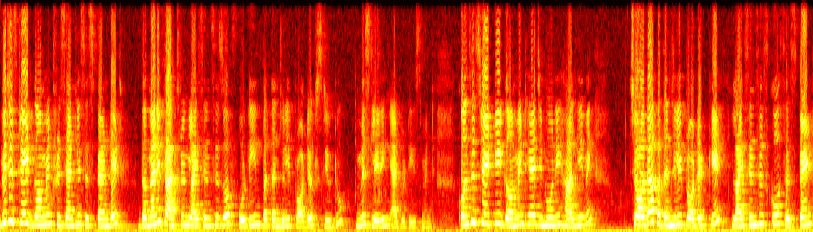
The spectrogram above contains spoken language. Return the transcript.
Which state government recently suspended the manufacturing licenses of 14 Patanjali products due to misleading advertisement? कौन सी स्टेट की गवर्नमेंट है जिन्होंने हाल ही में 14 पतंजलि प्रोडक्ट के लाइसेंसेस को सस्पेंड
